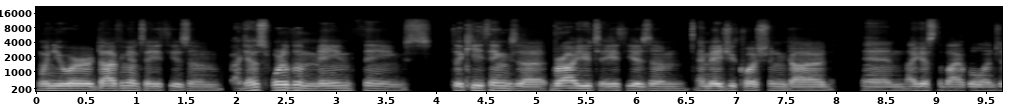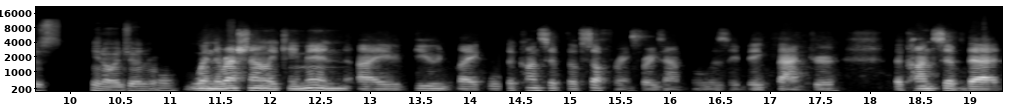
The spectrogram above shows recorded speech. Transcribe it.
when you were diving into atheism, I guess what are the main things, the key things that brought you to atheism and made you question God and I guess the Bible and just you know in general? When the rationality came in i viewed like the concept of suffering for example was a big factor. The concept that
